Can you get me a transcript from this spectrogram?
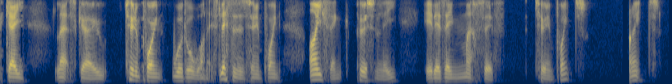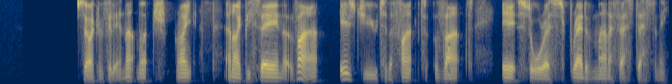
Okay, let's go turning point, World War One. It's listed as a turning point. I think personally, it is a massive turning point, right? So I can fill it in that much, right? And I'd be saying that that is due to the fact that it saw a spread of manifest destiny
